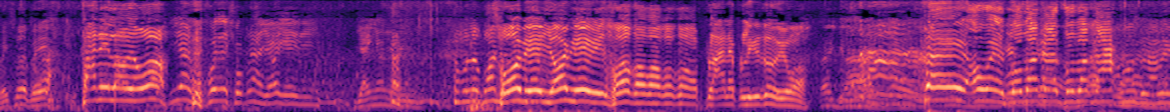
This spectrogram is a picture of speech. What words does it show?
ဘယ်ဆွဲဘယ်ထားတယ် လောရောဒီကခေါ်တဲ့ရှော့ပလာရရရိုင်းညောင်းရိုင်းဘယ်လိုဘောဆိုပြေရောပြေဆောကောကောကောပလာနဲ့ပလီကောရောဟေ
